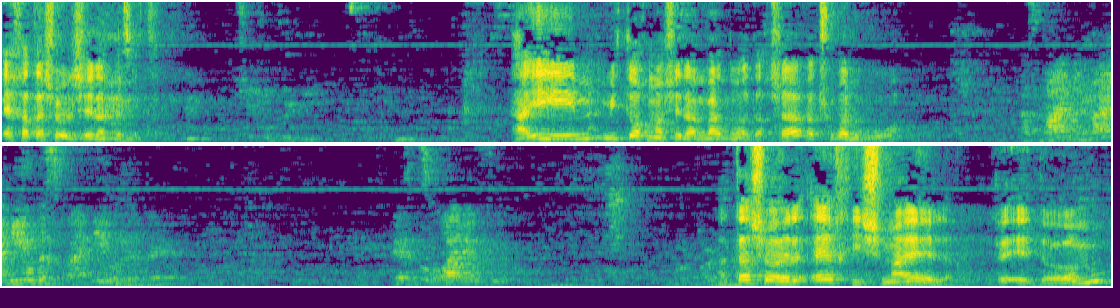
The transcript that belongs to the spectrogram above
איך אתה שואל שאלה כזאת? האם מתוך מה שלמדנו עד עכשיו התשובה לא ברורה? אז מה הם יהיו בס... מה הם יהיו? ב- באיזה צורה הם יופיעו? אתה שואל איך ישמעאל ואדום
